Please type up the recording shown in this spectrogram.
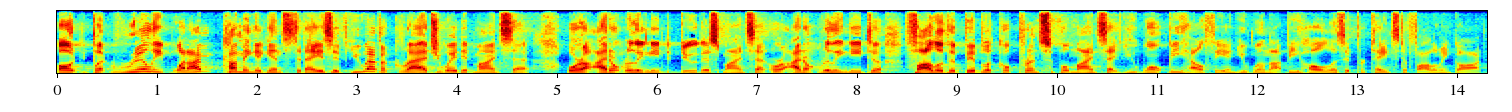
oh but really what i'm coming against today is if you have a graduated mindset or i don't really need to do this mindset or i don't really need to follow the biblical principle mindset you won't be healthy and you will not be whole as it pertains to following god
